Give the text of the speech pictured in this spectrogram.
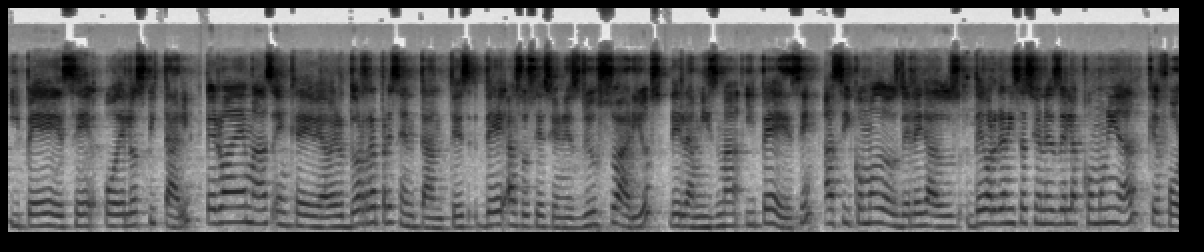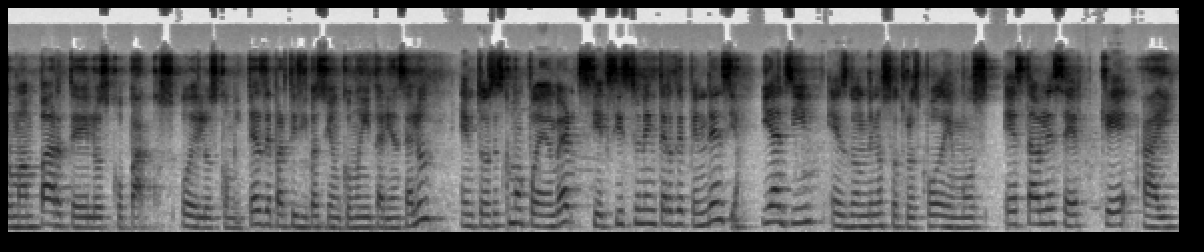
IPS o del hospital, pero además en que debe haber dos representantes de asociaciones de usuarios de la misma IPS, así como dos delegados de organizaciones de la comunidad que forman parte de los COPACOS o de los comités de participación comunitaria en salud. Entonces, como pueden ver, sí existe una interdependencia y allí es donde nosotros podemos establecer que hay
